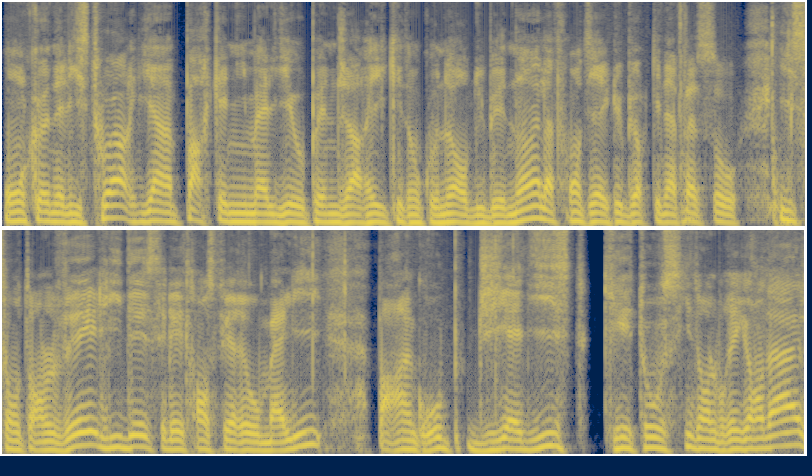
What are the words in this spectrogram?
On connaît l'histoire. Il y a un parc animalier au Penjari qui est donc au nord du Bénin. La frontière avec le Burkina Faso, ils sont enlevés. L'idée, c'est de les transférer au Mali par un groupe djihadiste qui est aussi dans le brigandage,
